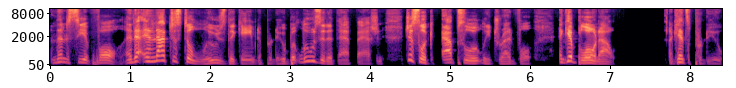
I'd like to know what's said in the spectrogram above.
and then to see it fall and, and not just to lose the game to Purdue, but lose it in that fashion, just look absolutely dreadful and get blown out against Purdue.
